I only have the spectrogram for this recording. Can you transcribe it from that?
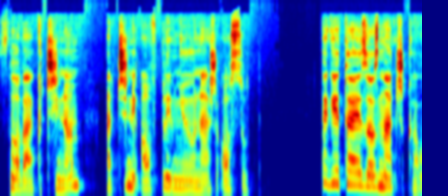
slová k činom a činy ovplyvňujú náš osud. Tak je to aj so značkou.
